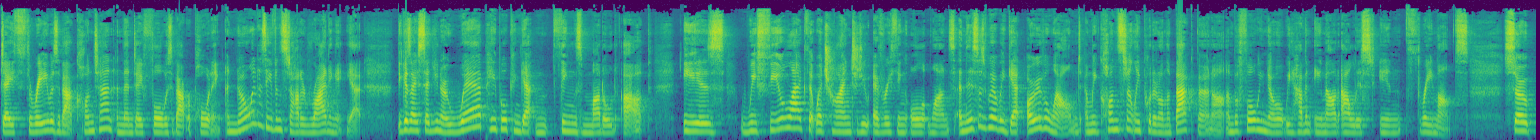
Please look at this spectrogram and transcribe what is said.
Day three was about content. And then day four was about reporting. And no one has even started writing it yet because I said, you know, where people can get things muddled up is we feel like that we're trying to do everything all at once. And this is where we get overwhelmed and we constantly put it on the back burner. And before we know it, we haven't emailed our list in three months. So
